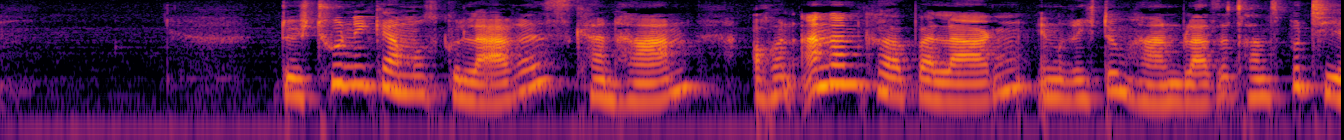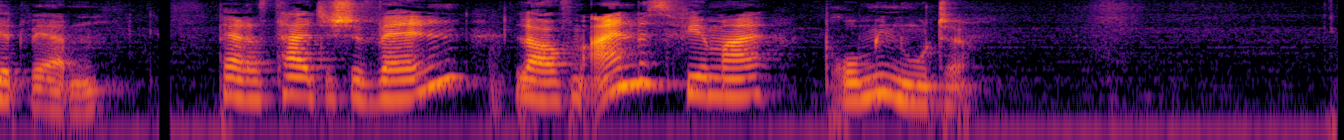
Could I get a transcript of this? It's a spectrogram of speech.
Durch Tunica muscularis kann Harn auch in anderen Körperlagen in Richtung Harnblase transportiert werden. Peristaltische Wellen laufen ein bis viermal pro Minute.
